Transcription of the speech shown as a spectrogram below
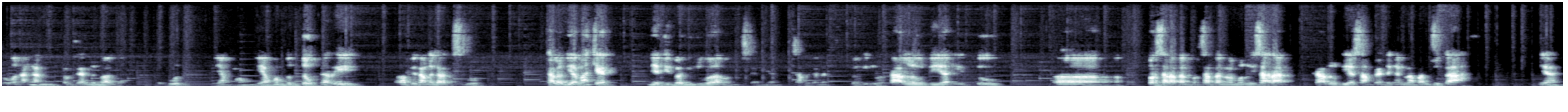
kewenangan Kementerian Lembaga tersebut yang yang membentuk dari uh, negara tersebut. Kalau dia macet, dia dibagi dua sekalian sampaikan bagi dua. Kalau dia itu uh, persyaratan-persyaratan memenuhi syarat, kalau dia sampai dengan 8 juta, ya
